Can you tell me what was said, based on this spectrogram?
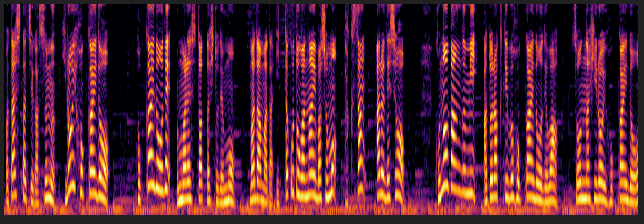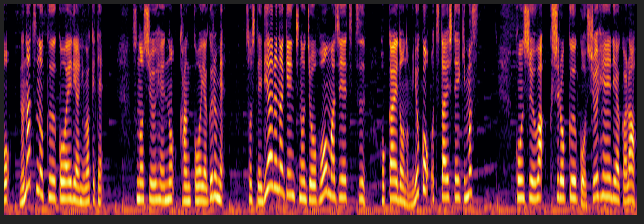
私たちが住む広い北海道北海道で生まれ育った人でもまだまだ行ったことがない場所もたくさんあるでしょうこの番組アトラクティブ北海道ではそんな広い北海道を7つの空港エリアに分けてその周辺の観光やグルメそしてリアルな現地の情報を交えつつ北海道の魅力をお伝えしていきます。今週は釧路空港周辺エリアから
